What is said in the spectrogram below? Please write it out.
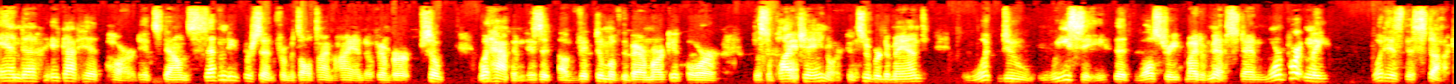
and uh, it got hit hard. It's down 70% from its all time high in November. So, what happened? Is it a victim of the bear market or the supply chain or consumer demand? What do we see that Wall Street might have missed? And more importantly, what is this stock?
